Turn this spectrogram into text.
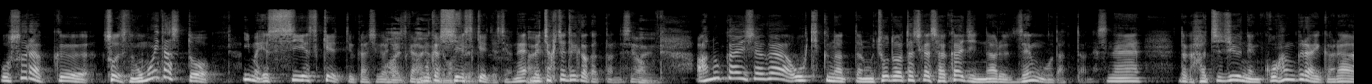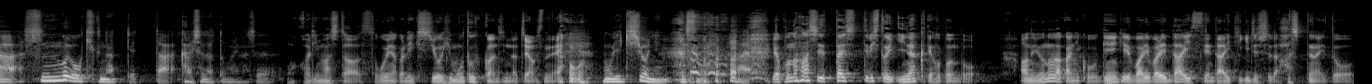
おそらく、そうですね、思い出すと、今 SCSK っていう会社がありますから、はいはい、昔 CSK ですよね、はい、めちゃくちゃでかかったんですよ、はい、あの会社が大きくなったのもちょうど私が社会人になる前後だったんですね。だから80年後半ぐらいからすんごい大きくなっていった会社だと思います。わかりました。すごいなんか歴史を紐解く感じになっちゃいますね。もう生き証人ですね。はい。いや、この話絶対知ってる人いなくてほとんど。あの世の中にこう現役でバリバリ第一線で IT 技術者で走ってないと、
